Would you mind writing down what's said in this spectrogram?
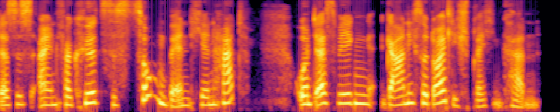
dass es ein verkürztes Zungenbändchen hat und deswegen gar nicht so deutlich sprechen kann.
